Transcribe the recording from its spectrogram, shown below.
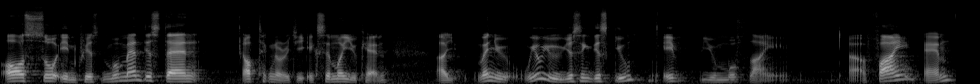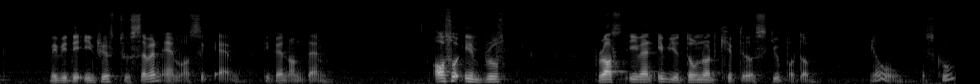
Also increase movement distance of technology. Example, you can, uh, when you, will you using this skill, if you move like uh, 5 m, maybe they increase to 7 m or 6 m, depend on them. Also improve rust even if you do not keep the skill bottom. Oh, it's cool.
